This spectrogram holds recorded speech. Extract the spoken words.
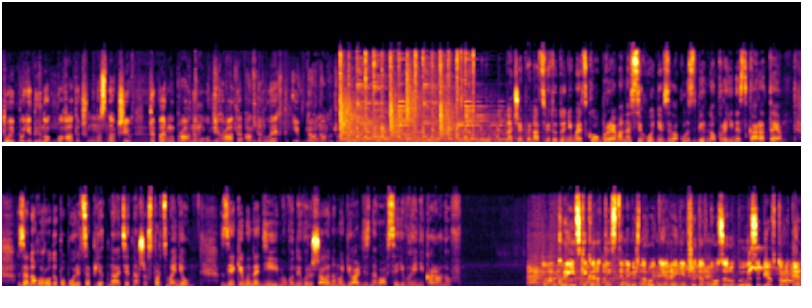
Той поєдинок багато чому нас навчив. Тепер ми прагнемо обіграти Андерлехт і вдома. На чемпіонат світу до німецького Бремена сьогодні взяла курс збірна України з карате. За нагороду поборються 15 наших спортсменів. З якими надіями вони вирішали на мундіаль, дізнавався Євгеній Каранов. Українські каратисти на міжнародній арені вже давно заробили собі авторитет.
